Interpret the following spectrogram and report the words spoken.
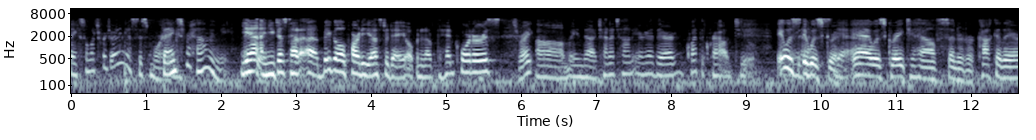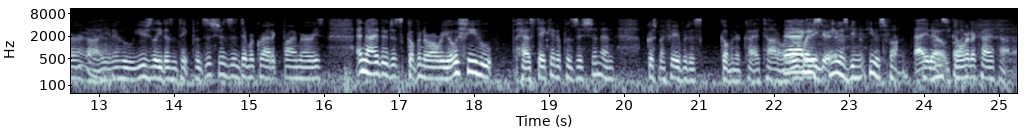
Thanks so much for joining us this morning. Thanks for having me. Thank Yeah, you. and you just had a, a big old party yesterday, opening up the headquarters. That's right. Um, in uh, Chinatown area there. Quite the crowd, too. It was Very it was great. Yeah. it was great to have Senator Akaka there, uh, you know, who usually doesn't take positions in Democratic primaries, and neither does Governor Ariyoshi, who has taken a position, and of course my favorite is Governor Cayetano. Yeah, Everybody he was, he was, being, he was fun. I know, was fun. Governor Cayetano.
